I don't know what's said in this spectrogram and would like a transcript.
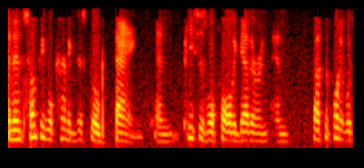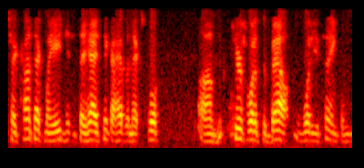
and then something will kind of just go bang, and pieces will fall together, and, and that's the point at which I contact my agent and say, hey, I think I have the next book. Um, here's what it's about. What do you think? And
